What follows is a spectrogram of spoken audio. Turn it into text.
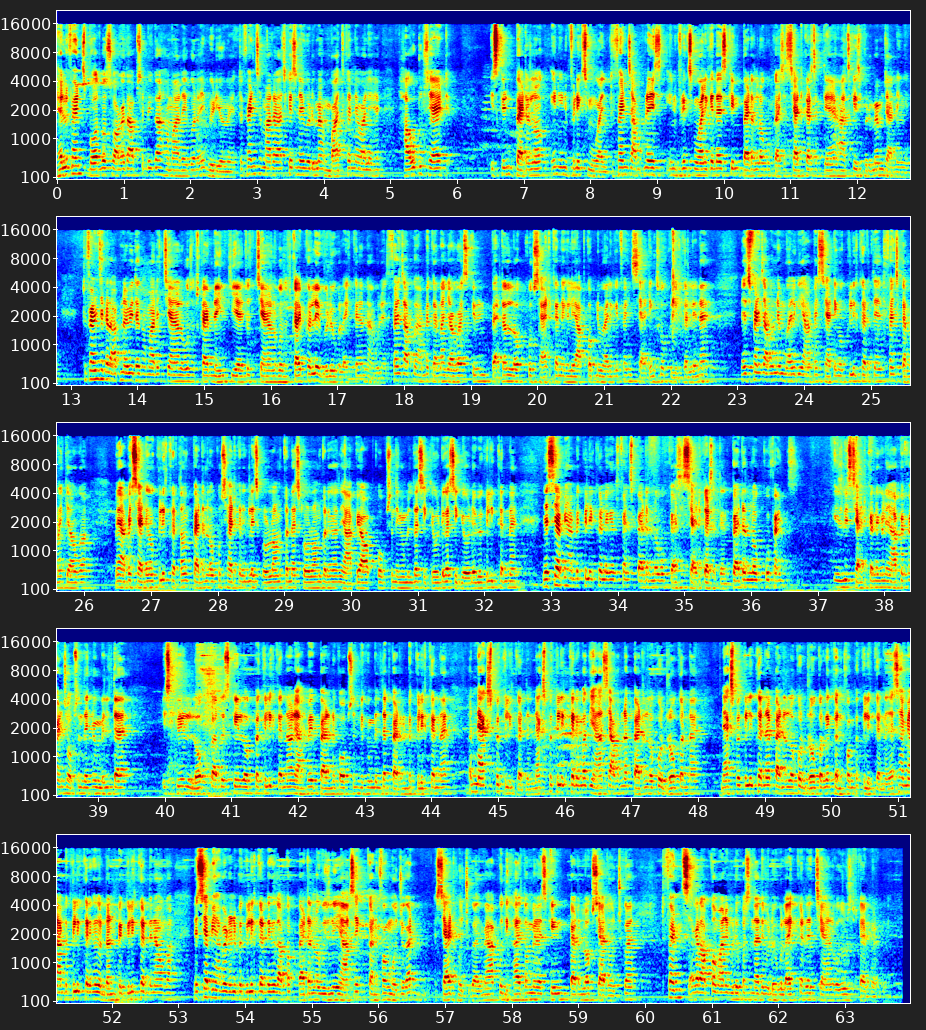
Hello friends बहुत बहुत स्वागत है आप सभी का हमारे को नई वीडियो में। तो फ्रेंड्स हमारे आज के इस नई वीडियो में हम बात करने वाले हैं how to set screen pattern lock in Infinix mobile तो फ्रेंड्स आप अपने इन्फिनिक्स मोबाइल के अंदर स्क्रीन पैटर्न लॉक को कैसे सेट कर सकते हैं, आज की इस वीडियो में हम जानेंगे। तो फ्रेंड्स अगर आपने अभी तक हमारे चैनल को सब्सक्राइब नहीं किया है तो चैनल को सब्सक्राइब कर ले, वीडियो को लाइक करना ना भूलें। फ्रेंड्स आपको यहाँ पे करना चाहोगा स्क्रीन पैटर्न लॉक को सेट करने के लिए आपको अपने मोबाइल की फ्रेंड्स सेटिंग्स को क्लिक कर लेना है। जैसे फ्रेंड्स आप अपने मोबाइल के यहाँ पे सेटिंग को क्लिक करते हैं फ्रेंड्स करना क्या होगा? मैं यहाँ पे सेटिंग को क्लिक करता हूँ पैटर्न लॉक को सेट करने के लिए स्क्रॉल डाउन करना है स्क्रॉल डाउन करने के बाद यहाँ पे आपको ऑप्शन देखने मिलता है सिक्योरिटी का सिक्योरिटी पे क्लिक करना है। जैसे आप यहाँ पे क्लिक कर लेंगे तो फ्रेंड्स पैटर्न लॉक को कैसे सेट कर सकते हैं? पैटर्न लॉक को फ्रेंड्स इजिली सेट करने के लिए यहाँ पे फ्रेंड्स ऑप्शन देखने को मिलता है। स्क्रीन लॉक का तो स्क्रीन लॉक पर क्लिक करना है और यहाँ पे पैटर्न का ऑप्शन देखने को मिलता है पैटर्न पे क्लिक करना है और नेक्स्ट पे क्लिक करना है। नेक्स्ट पे क्लिक करने के बाद यहाँ से आप अपना पैटर्न लॉक को ड्रॉ करना है। नेक्स्ट पे क्लिक करना है पैनल लॉक को ड्रॉ करके कंफर्म पे क्लिक करना है। जैसे हम यहाँ पे क्लिक करेंगे तो डन पे क्लिक कर देना होगा। जैसे आप यहाँ पे डन पे क्लिक कर देंगे तो आपका पैटर्न लॉक इसलिए यहाँ से कंफर्म हो चुका है सेट हो चुका है। मैं आपको दिखा देता हूँ, मेरा स्क्रीन पैटर्न लॉक सेट हो चुका है। तो फ्रेंड्स अगर आपको हमारी वीडियो पसंद आती है वीडियो को लाइक कर दे चैनल को ज़रूर सब्सक्राइब कर दें।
